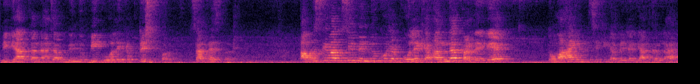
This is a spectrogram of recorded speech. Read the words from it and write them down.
भी ज्ञात करना है। जब बिंदु पी गोले के पृष्ठ पर सरफेस पर। अब उसके बाद उसी बिंदु को जब गोले के अंदर कर देंगे तो वहाँ इंटेंसिटी का व्यंजक ज्ञात करना है।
